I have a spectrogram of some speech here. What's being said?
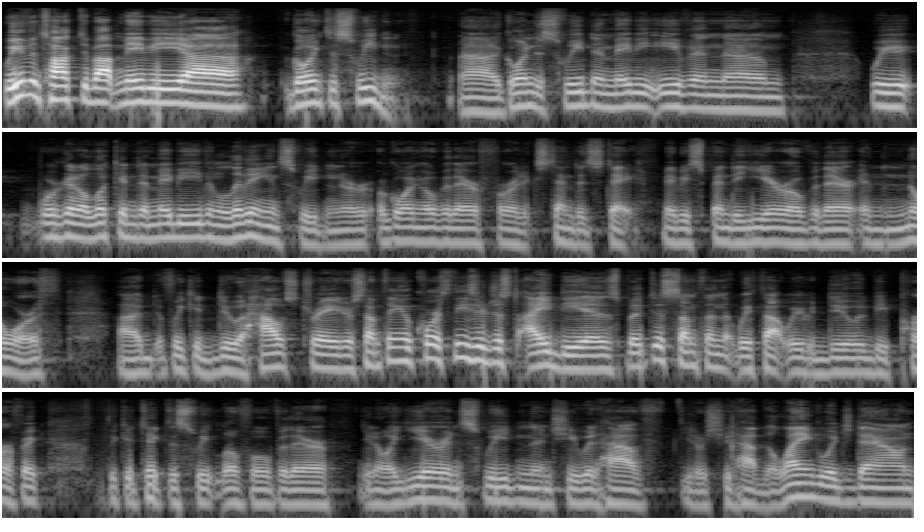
We even talked about maybe uh, going to Sweden, uh, going to Sweden and maybe even um, we, we're going to look into maybe even living in Sweden or, or, going over there for an extended stay. Maybe spend a year over there in the north. Uh, if we could do a house trade or something. Of course, these are just ideas, but just something that we thought we would do would be perfect. We could take the sweet loaf over there, you know, a year in Sweden, and she would have, you know, she'd have the language down.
